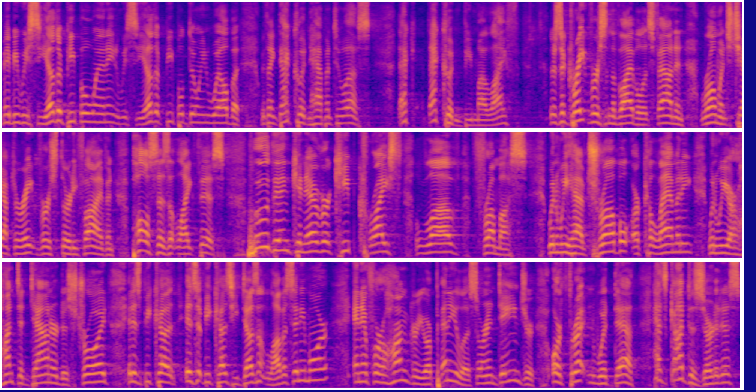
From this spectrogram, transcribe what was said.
Maybe we see other people winning, we see other people doing well, but we think that couldn't happen to us. That, that couldn't be my life. There's a great verse in the Bible. It's found in Romans chapter 8, verse 35. And Paul says it like this Who then can ever keep Christ's love from us? When we have trouble or calamity, when we are hunted down or destroyed, it is because is it because he doesn't love us anymore? And if we're hungry or penniless or in danger or threatened with death, has God deserted us?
